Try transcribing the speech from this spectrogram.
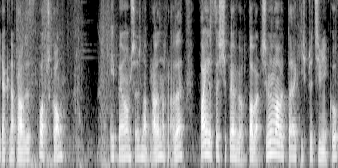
jak naprawdę spoczko. I powiem wam szczerze, naprawdę, naprawdę fajnie, że coś się pojawiło. Dobra, czy my mamy tutaj jakichś przeciwników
